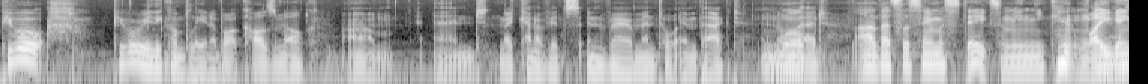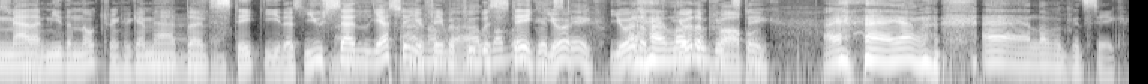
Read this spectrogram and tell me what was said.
people, people really complain about cow's milk, um, and like kind of its environmental impact and all that. Uh, that's the same with steaks. I mean, you can. Why are you getting mad true. at me, the milk drinker? Get mad at the true. steak eaters. You said Nah, yesterday I your favorite a- food I was a steak. You're steak. you're the I love you're a the good problem. Steak. I, I am. I, I love a good steak.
